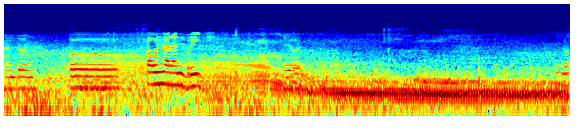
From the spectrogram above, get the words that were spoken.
Nandun. O Kaunlaran Bridge. Ayun. Ayun, no?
